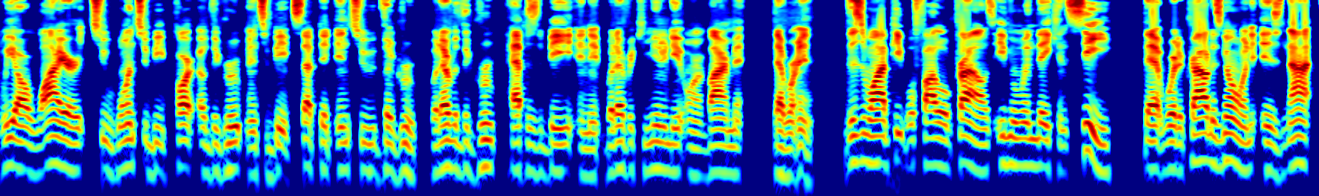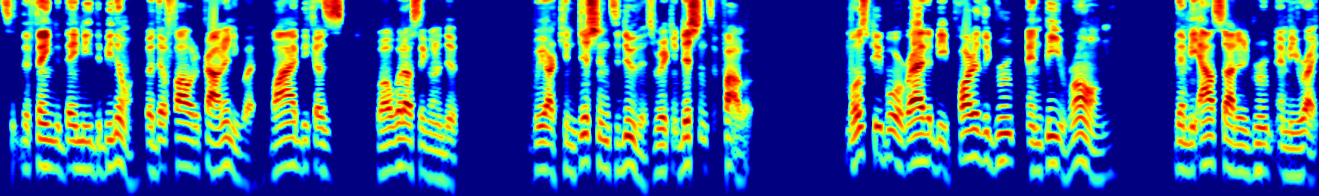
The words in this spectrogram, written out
we are wired to want to be part of the group and to be accepted into the group, whatever the group happens to be in it, whatever community or environment that we're in. This is why people follow crowds, even when they can see that where the crowd is going is not the thing that they need to be doing, but they'll follow the crowd anyway. Why? Because, well, what else are they going to do? We are conditioned to do this. We're conditioned to follow. Most people would rather be part of the group and be wrong than be outside of the group and be right.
